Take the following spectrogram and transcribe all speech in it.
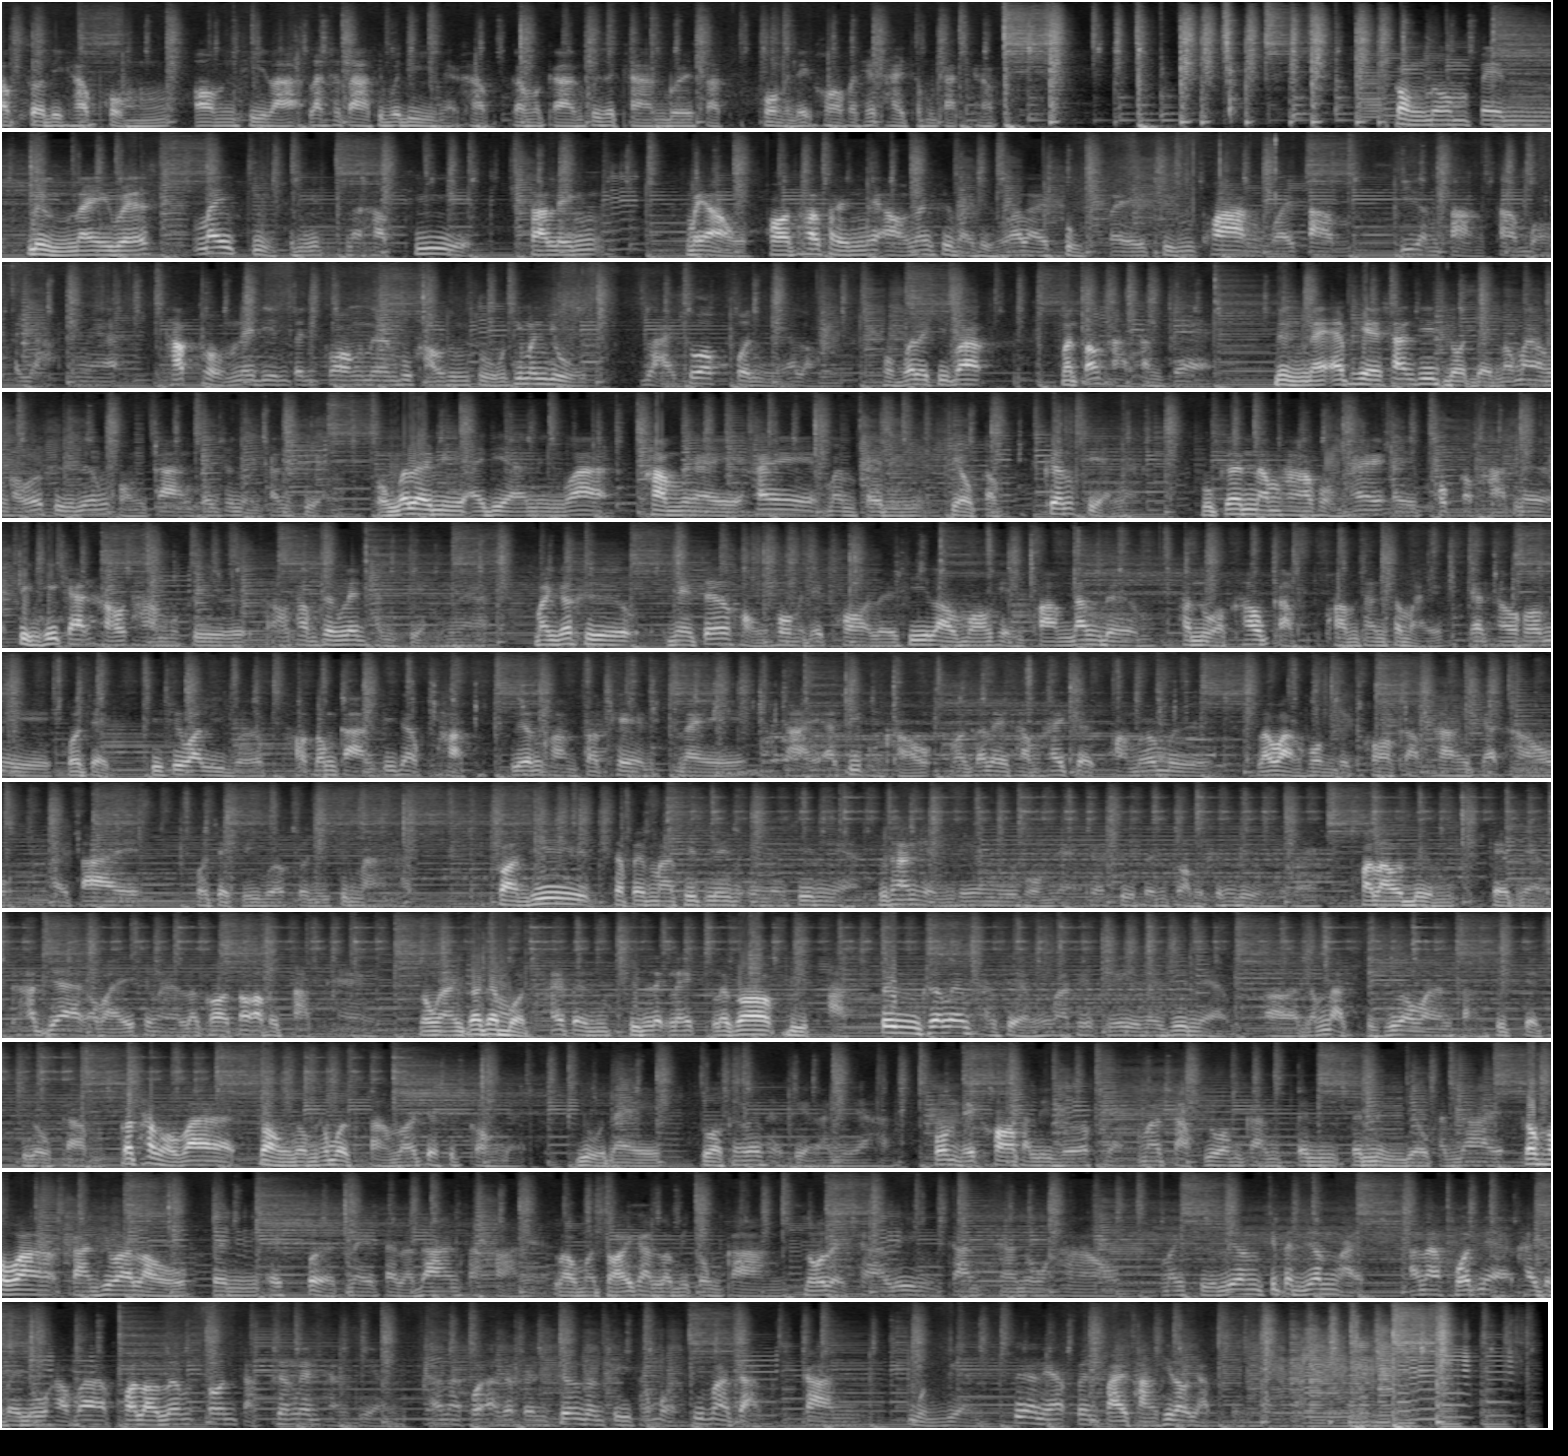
ครับ สวัสดีครับ ผมออมทีละรัชตาธิบดีนะครับ กรรมการผู้จัดการบริษัทโฮมเด็กคอประเทศไทยจำกัดครับ กล่องนมเป็นหนึ่งในเวสไม่กี่ชนิดนะครับ ที่ซาเล้งไม่เอา พอถ้าซาเล้งไม่เอานั่นคือหมายถึงว่าอะไรถูกไปทิ้งขว้างไว้ตามที่ต่างๆ ตามบ่อขยะใช่ไหมฮะทับถมในดินเป็นกองเนินภูเขาสูงๆที่มันอยู่หลายชั่วคนอย่างเงี้ยหรอผมก็เลยคิดว่ามันต้องหาทางแก้ หนึ่งในแอปพลิเคชันที่โดดเด่นมากๆของเขาก็คือเรื่องของการเป็นฉนวนกันเสียง ผมก็เลยมีไอเดียหนึ่งว่าทำยังไงให้มันเป็นเกี่ยวกับเครื่องเสียงอะ Google นำพาผมให้ไปพบกับพาร์ทเนอร์ สิ่งที่แก t เฮาทำคือเขาทำเครื่องเล่นแผ่นเสียงนะฮะมั มันก็คือเนเจอร์ของ Home and Decor เลยที่เรามองเห็นความดั้งเดิม ผนวกเข้ากับความทันสมัยแก t เฮาเขามีโปรเจกต์ที่ชื่อว่า Reverb เขาต้องการที่จะผลักเรื่องความสะเทนในสายอาชีพของเขา มันก็เลยทำให้เกิดความร่วมมือระหว่าง Home Decor กับทาง g a t House ภายใต้โปรเจกต์ Reverb ตัวนี้ขึ้นมาครับก่อนที่จะเป็นมาทิตลิมอินเนจินเนี่ยทุกท่านเห็นที่มือผมเนี่ยก็คือเป็นกล่องเครื่องดื่มใช่ไหมพอเราดื่มเสร็จเนี่ยคัดแยกเอาไว้ใช่ไหมแล้วก็ต้องเอาไปตัดแห้ง โรงงานก็จะบดให้เป็นชิ้นเล็ก ๆ แล้วก็บีบอัด ซึ่งเครื่องเล่นแผ่นเสียงมาทิสนี่ในเนจินเนี่ยน้ำหนักอยู่ที่ประมาณ 37กิโลกรัม ก็เท่ากับว่ากล่องนมทั้งหมด 370 กล่องเนี่ยอยู่ในตัวเครื่องเล่นแผ่นเสียงอันนี้ครับ พวกเด็กคอกับรีเวิร์ฟเนี่ยมาจับรวมกันเป็นเป็นหนึ่งเดียวกันได้ ก็เพราะว่าการที่ว่าเราเป็นเอ็กซ์เพรสในแต่ละด้านสาขาเนี่ยเรามาจอยกันเรามีตรงกลาง knowledge sharing การแชร์ know how มันคือเรื่องที่เป็นเรื่องใหม่ อนาคตเนี่ยใครจะไปรู้ครับว่าพอเราเริ่มต้นจากเครื่องเล่นแผ่นเสียง อนาคตอาจจะเป็นเครื่องดนตรีทั้งหมดที่มาจากการหมุนเวียนซึ่งอันนี้เป็นปลายทางที่เราอยากเห็น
